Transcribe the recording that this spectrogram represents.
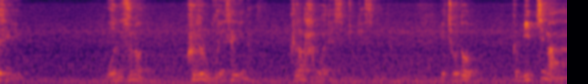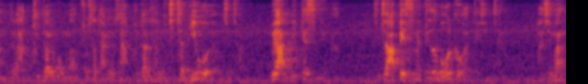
새기고 원수는 흐르는 물에 새기는 그런 하루가 됐으면 좋겠습니다. 예, 저도 그 밉지만 그 악플 달고 막 쫓아 다니면서 악플 다는 사람들 진짜 미워요, 진짜. 왜 안 믿겠습니까? 진짜 앞에 있으면 뜯어 먹을 것 같아, 진짜. 하지만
